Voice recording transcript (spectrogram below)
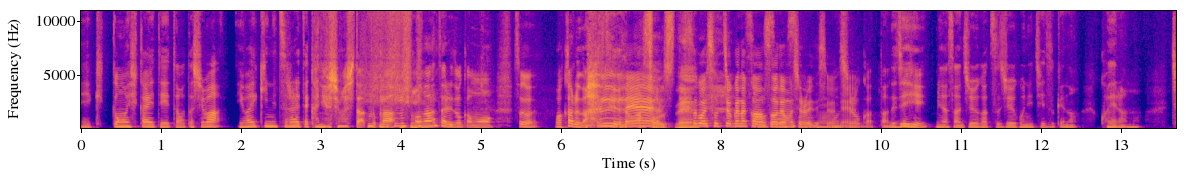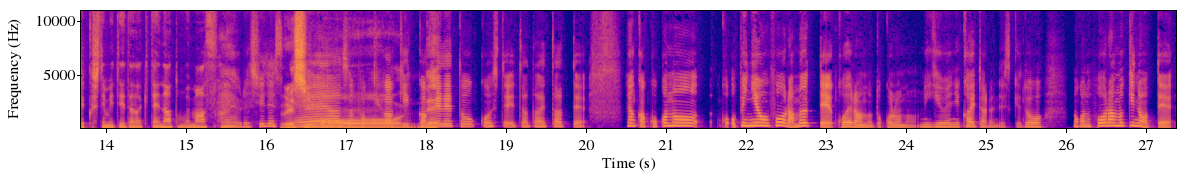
えー結婚を控えていた私は祝い金につられて加入しましたとか この辺りとかもすごいわかるなっていうのはあったりしてそうですねすごい率直な感想で面白いですよね。面白かったんでぜひ皆さん10月15日付の声欄もチェックしてみていただきたいなと思います。はいね、嬉しいですね。嬉しいもうがきっかけで投稿していただいたって。なんかここのオピニオンフォーラムって声欄のところの右上に書いてあるんですけど、まあこのフォーラム機能って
